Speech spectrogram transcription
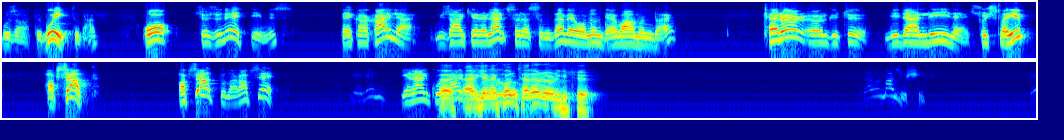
bu zatı, bu iktidar, o sözünü ettiğimiz PKK ile müzakereler sırasında ve onun devamında terör örgütü liderliğiyle suçlayıp hapse attı. Hapse attılar, hapse. Genelkurmay Evet, Ergenekon Başkanlığı- terör örgütü. İnanılmaz bir şey. Ve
